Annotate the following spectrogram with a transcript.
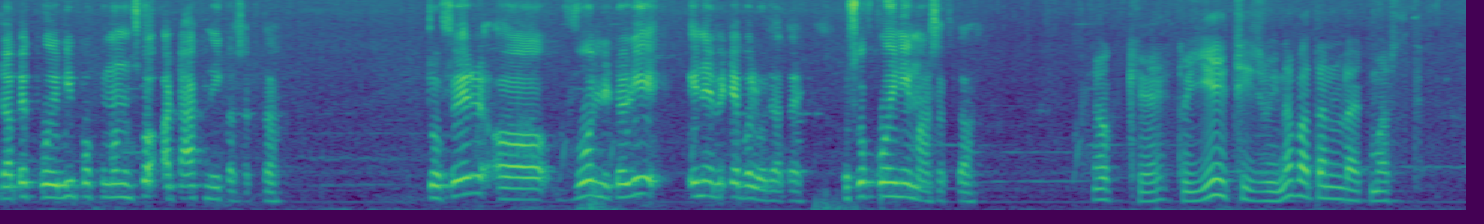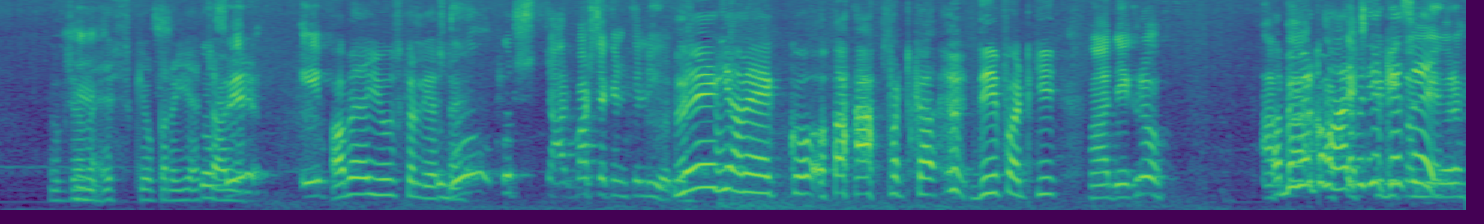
जहाँ पे कोई भी पोकेमोन उसको अटैक नहीं कर सकता। तो फिर वो लिटरली इनएविटेबल हो जाता है उसको कोई नहीं मार सकता। ओके तो ये चीज़ हुई ना बताने लायक मस्त। रुक जा मैं इसके ऊपर ये तो अच्छा फिर एक अबे यूज़ कर लिया इसने। वो कुछ चार पाँच सेकंड के लिए होता ले गया मैं एक को। फटका दी फटकी। हाँ देख रहे हो? अबे मेरे को मार भी दिया कैसे?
